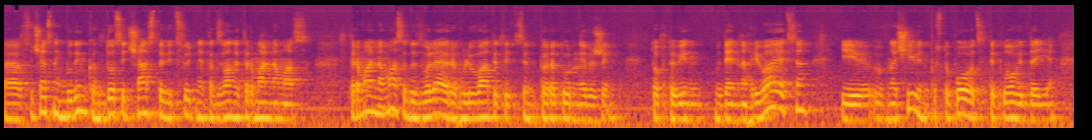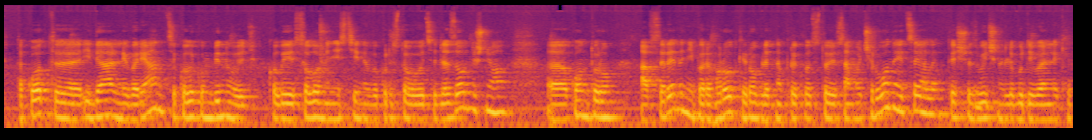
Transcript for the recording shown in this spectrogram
Е, В сучасних будинках досить часто відсутня так звана термальна маса. Термальна маса дозволяє регулювати те- температурний режим. Тобто він вдень нагрівається і вночі він поступово це тепло віддає. Так от е, ідеальний варіант це коли комбінують, коли солом'яні стіни використовуються для зовнішнього е, контуру, а всередині перегородки роблять, наприклад, з тої самої червоної цегли, те, що звично для будівельників,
